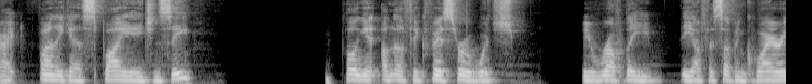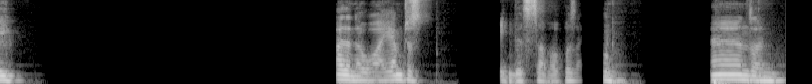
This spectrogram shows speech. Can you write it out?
Alright, finally get a spy agency. Calling it Unethik Visser, which be roughly the Office of Inquiry. I don't know why, I'm just making this sum up as I go. And I'm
